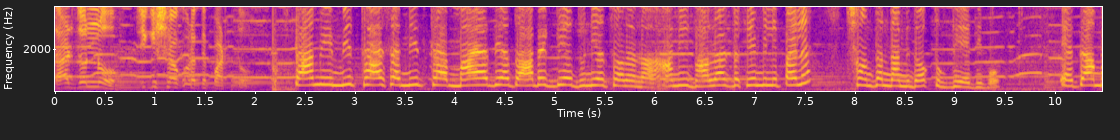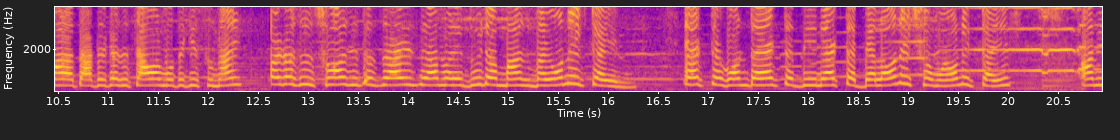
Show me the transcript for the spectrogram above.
তার জন্য চিকিৎসাও করাতে পারতো। তা আমি মিথ্যা আশা, মিথ্যা মায়া দিয়ে তো আবেগ দিয়ে দুনিয়া চলে না। আমি ভালো একটা ফ্যামিলি পাইলে সন্তানটা আমি দত্তক দিয়ে দিব। এতে আমার তাদের কাছে চাওয়ার মতো কিছু নাই। আমার কাছে সহযোগিতা চাই যে আমার দুইটা মাস ভাই অনেক টাইম একটা ঘণ্টা, একটা দিন, একটা বেলা, অনেক সময়, অনেক টাইম আমি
